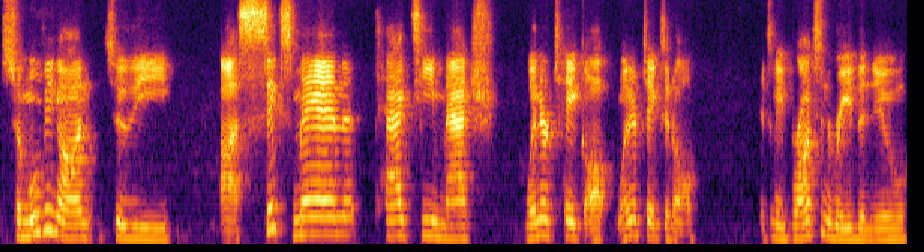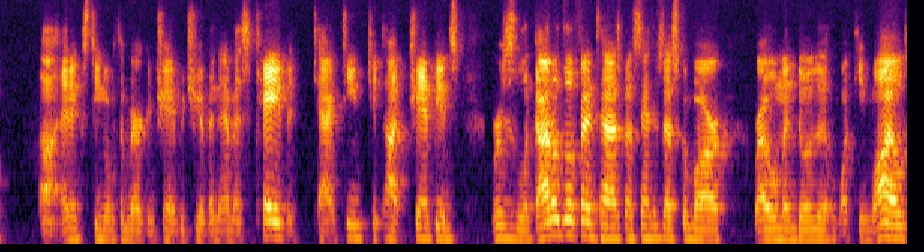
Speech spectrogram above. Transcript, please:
so moving on to the uh, six-man tag team match, winner take all, winner takes it all. It's gonna be Bronson Reed, the new uh, NXT North American Championship, and MSK, the tag team t- t- champions, versus Legado del Fantasma, Santos Escobar, Raul Mendoza, Joaquin Wilde.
